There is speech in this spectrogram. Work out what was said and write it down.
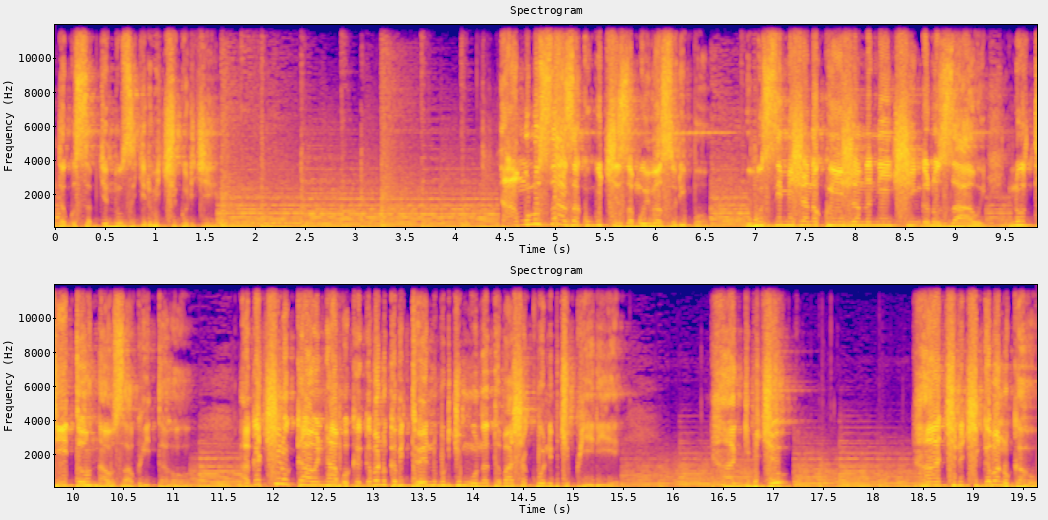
ndagusabye ntuzigere uba nta muntu uzaza kugukiza mu bibazo urimo. Ubuzima ijana ku ijana ni inshingano zawe. Nutitaho ntawe uzakwitaho. Agaciro kawe ntabwo kagabanuka bitewe n'uburyo umuntu atabasha kubona ibyo ukwiriye. Ntabwo ibyo nta kintu kigabanukaho.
